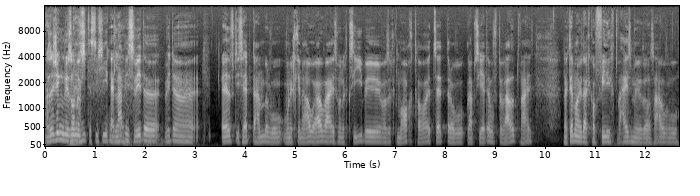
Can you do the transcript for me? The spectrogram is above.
Also es ist irgendwie so Nein, ein Erlebnis wie der, wie der 11. September, wo, wo ich genau auch weiß, wo ich war, was ich gemacht habe, etc., wo, glaube ich, jeder auf der Welt weiß. Nachdem habe ich gedacht, vielleicht weiß man das auch, wo,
